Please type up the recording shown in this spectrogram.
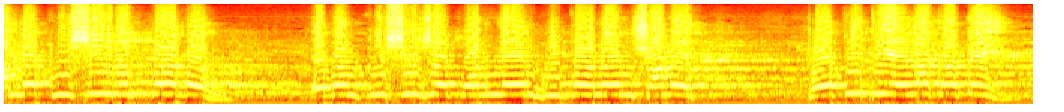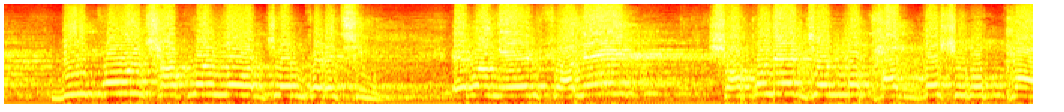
আমরা কৃষির উৎপাদন এবং কৃষিজ পণ্যের বিপণন সমেত প্রতিটি এলাকাতেই বিপুল সাফল্য অর্জন করেছি এবং এর ফলে সকলের জন্য খাদ্য সুরক্ষা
